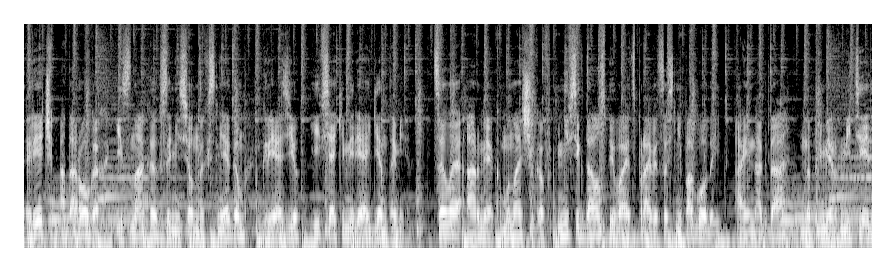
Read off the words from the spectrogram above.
Речь о дорогах и знаках, занесенных снегом, грязью и всякими реагентами. Целая армия коммунальщиков не всегда успевает справиться с непогодой, а иногда, например, в метель,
